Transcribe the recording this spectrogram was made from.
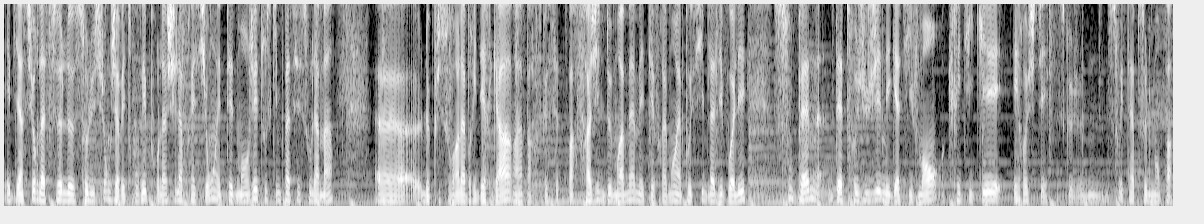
Et bien sûr, la seule solution que j'avais trouvée pour lâcher la pression était de manger tout ce qui me passait sous la main. Euh, le plus souvent à l'abri des regards, hein, parce que cette part fragile de moi-même était vraiment impossible à dévoiler, sous peine d'être jugée négativement, critiquée et rejetée, ce que je ne souhaitais absolument pas.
